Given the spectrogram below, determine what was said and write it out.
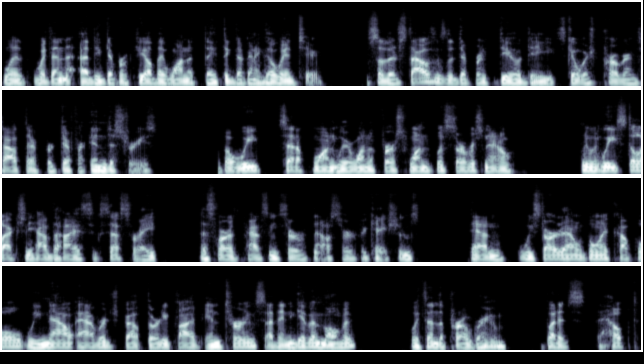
with, within a different field they want to, they think they're going to go into. So there's thousands of different DoD skilled programs out there for different industries. But we set up one. We were one of the first ones with ServiceNow. We still actually have the highest success rate as far as passing ServiceNow certifications. And we started out with only a couple. We now average about 35 interns at any given moment within the program, but it's helped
